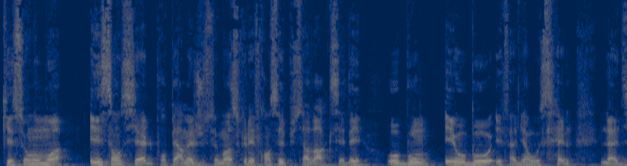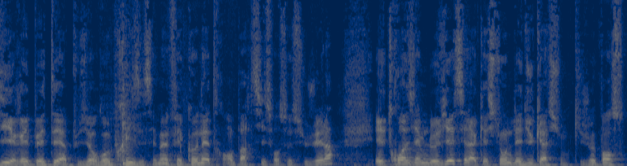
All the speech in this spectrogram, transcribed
qui est selon moi essentiel pour permettre justement à ce que les Français puissent avoir accédé au bon et au beau. Et Fabien Roussel l'a dit et répété à plusieurs reprises et s'est même fait connaître en partie sur ce sujet-là. Et troisième levier, c'est la question de l'éducation, qui je pense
